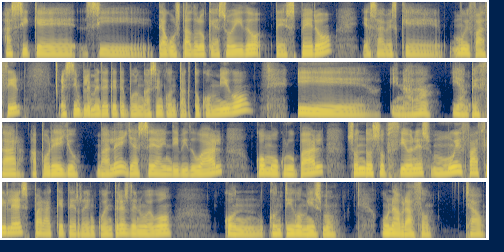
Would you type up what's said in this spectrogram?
Así que si te ha gustado lo que has oído, te espero. Ya sabes que muy fácil. Es simplemente que te pongas en contacto conmigo y, y nada, y a empezar a por ello, ¿vale? Ya sea individual como grupal, son dos opciones muy fáciles para que te reencuentres de nuevo con, contigo mismo. Un abrazo. Chao.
